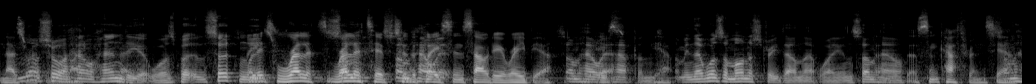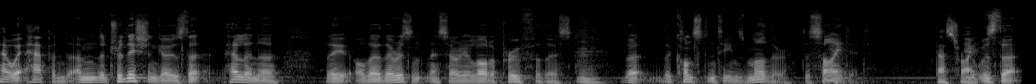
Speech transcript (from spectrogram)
Nazareth. I'm not sure like. how handy it was, but certainly. Well, it's rel- Some- relative to the place it- in Saudi Arabia. Somehow it is- happened. Yeah. I mean, there was a monastery down that way, and somehow, That's St. Catherine's, yeah. somehow it happened. Um, the tradition goes that Helena, the, although there isn't necessarily a lot of proof for this, Mm. that the Constantine's mother decided That's right. it was that,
